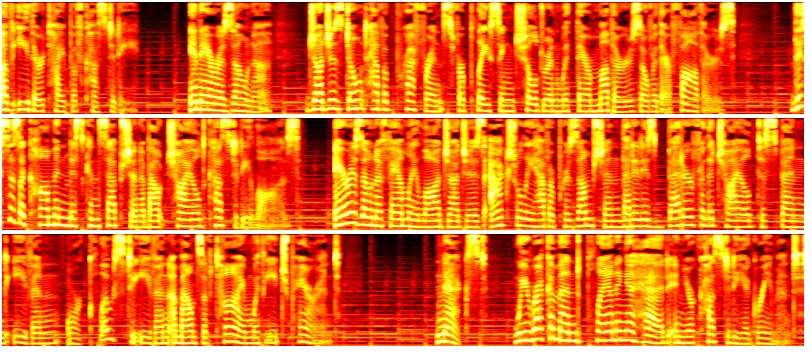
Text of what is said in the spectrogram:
of either type of custody. In Arizona, judges don't have a preference for placing children with their mothers over their fathers. This is a common misconception about child custody laws. Arizona family law judges actually have a presumption that it is better for the child to spend even, or close to even, amounts of time with each parent. Next, we recommend planning ahead in your custody agreement.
